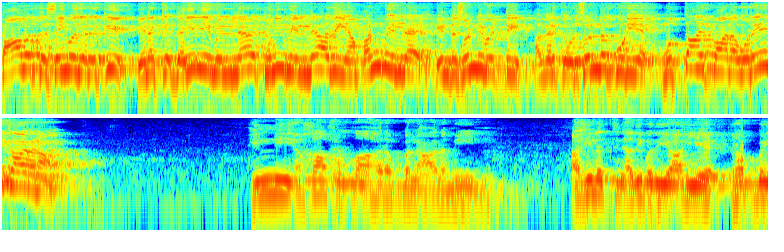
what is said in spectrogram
பாவத்தை செய்வதற்கு எனக்கு தைரியம் இல்லை துணிவு இல்லை அது என் பண்பு இல்லை என்று சொல்லிவிட்டு அதற்கு ஒரு சொல்லக்கூடிய முத்தாய்ப்பான ஒரே காரணம் இன்னி அகாஃபுல்லாஹ ரப்பல் ஆலமீன். அகிலத்தின் அதிபதியாகிய ரப்பை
